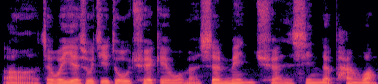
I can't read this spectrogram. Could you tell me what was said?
呃，这位耶稣基督却给我们生命全新的盼望。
